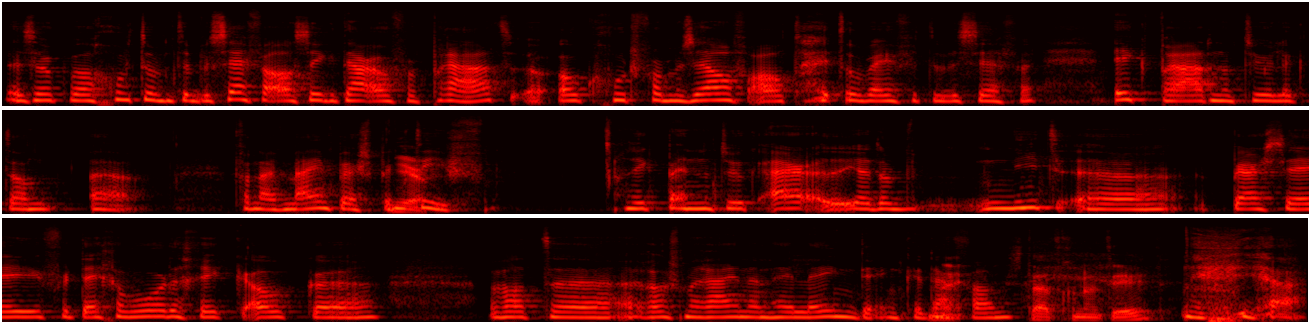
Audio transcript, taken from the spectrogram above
is ook wel goed om te beseffen als ik daarover praat. Ook goed voor mezelf altijd om even te beseffen. Ik praat natuurlijk dan vanuit mijn perspectief. Ja. Ik ben natuurlijk er, ja, dat, niet per se vertegenwoordig ik ook uh, wat Roosmarijn en Helene denken daarvan. Nee, staat genoteerd. ja,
